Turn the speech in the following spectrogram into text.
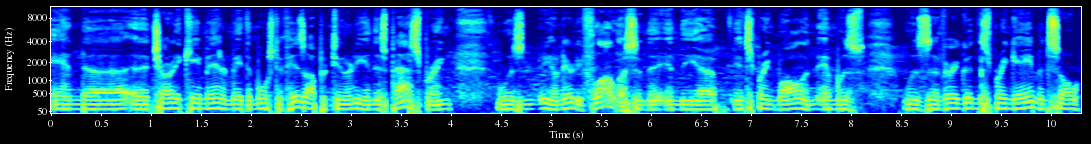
And, uh, and Charlie came in and made the most of his opportunity in this past spring. Was you know nearly flawless in the in the uh, in spring ball and, and was was uh, very good in the spring game. And so.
